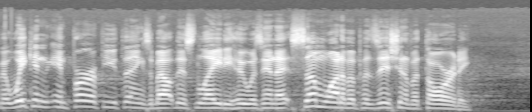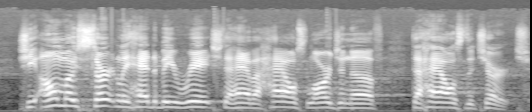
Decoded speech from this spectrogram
But we can infer a few things about this lady who was in a, somewhat of a position of authority. She almost certainly had to be rich to have a house large enough to house the church.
